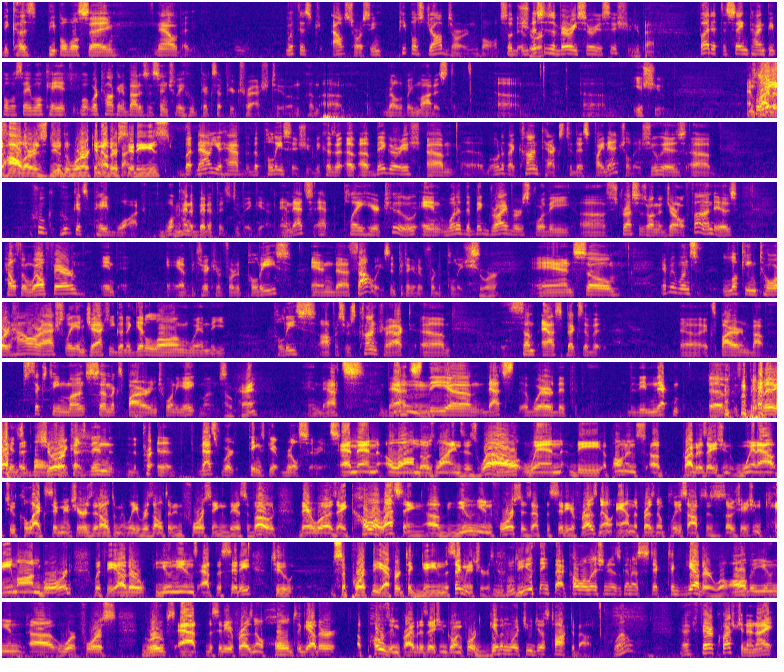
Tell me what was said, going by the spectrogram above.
because people will say, now, uh, with this outsourcing, people's jobs are involved. So th- this is a very serious issue. You bet. But at the same time, people will say, well, okay, it, what we're talking about is essentially who picks up your trash, too, a, a, a relatively modest um, um, issue. And Police- private haulers do the work in other cities. But now you have the police issue because a, a, bigger issue, um, uh, one of the contexts to this financial issue is uh, who who gets paid what, what Mhm. kind of benefits do they get, and that's at play here too. And one of the big drivers for the uh, stresses on the general fund is health and welfare, in, in particular for the police, and uh, salaries in particular for the police. Sure. And so everyone's looking toward how are Ashley and Jackie going to get along when the police officer's contract, um, some aspects of it uh, expire in about 16 months, some expire in 28 months. Okay. And that's that's Hmm. the um, that's where the the neck uh, to bulge Sure. because then the uh, that's where things get real serious. And then along those lines as well, when the opponents of privatization went out to collect signatures that ultimately resulted in forcing this vote, there was a coalescing of union forces at the city of Fresno, and the Fresno Police Officers Association came on board with the other unions at the city to support the effort to gain the signatures. Mm-hmm. Do you think that coalition is going to stick together? Will all the union uh, workforce groups at the city of Fresno hold together opposing privatization going forward, given what you just talked about? Well, a fair question, and I,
